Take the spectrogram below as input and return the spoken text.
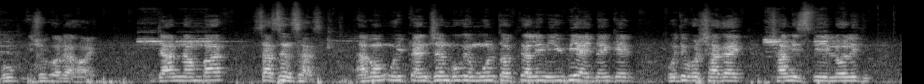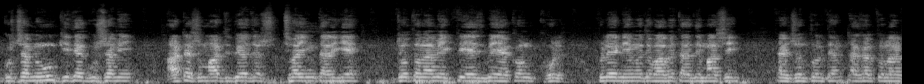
বুক ইস্যু করা হয়। যার নাম্বার সাসেন্সাস এবং ওই পেনশন বুকে মূল তৎকালীন ইউবিআই ব্যাংকের উদয়পুর শাখায় স্বামী স্ত্রী ললিত গোস্বামী ও গীতা গোস্বামী, আঠাশ মার্চ দুই হাজার ছয় তারিখে যত নামে একটি এসবিআই অ্যাকাউন্ট খুলে খুলে নিয়মিতভাবে তাদের মাসিক পেনশন তুলতেন টাকা তোলার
